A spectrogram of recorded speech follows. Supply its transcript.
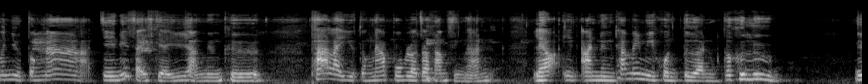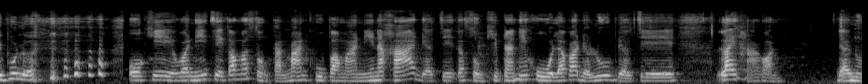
มันอยู่ตรงหน้า เจนี่ใส่เสียอยู่อย่างหนึ่งคือ ถ้าอะไรอยู่ตรงหน้าปุ๊บเราจะทำสิ่งนั้น แล้วอีกอันหนึ่งถ้าไม่มีคนเตือนก็คือลืมนี่พูดเลยโอเค วันนี้เจก็มาส่งกันบ้านครูประมาณนี้นะคะ เดี๋ยวเจจะส่งคลิปนั้นให้ครู แล้วก็เดี๋ยวรูปเดี๋ยวเจไล่หาก่อน เดี๋ยวหนู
